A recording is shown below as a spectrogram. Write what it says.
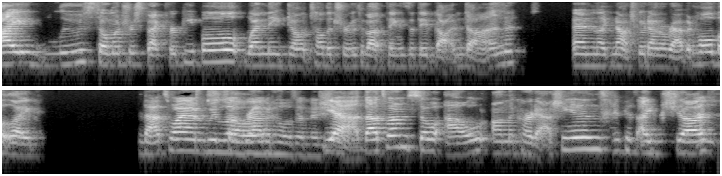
I lose so much respect for people when they don't tell the truth about things that they've gotten done. And like, not to go down a rabbit hole, but like, that's why I'm we so, love rabbit holes on this show. Yeah, that's why I'm so out on the Kardashians because I just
